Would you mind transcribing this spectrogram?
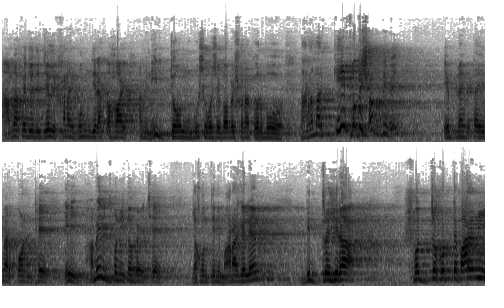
আমাকে যদি জেলখানায় বন্দি রাখা হয়, আমি নির্জন বসে বসে গবেষণা করব। তার আমার কি প্রতিশোধ দিবে? ইবনে তাইমার কণ্ঠে এইভাবেই ধ্বনিত হয়েছে। যখন তিনি মারা গেলেন, বিদ্রোহীরা সহ্য করতে পারেনি।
